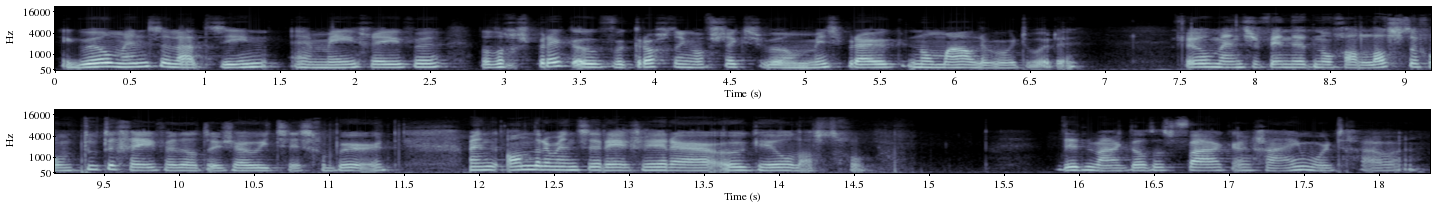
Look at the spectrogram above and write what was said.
Ik wil mensen laten zien en meegeven dat een gesprek over verkrachting of seksueel misbruik normaler moet worden. Veel mensen vinden het nogal lastig om toe te geven dat er zoiets is gebeurd. En andere mensen reageren er ook heel lastig op. Dit maakt dat het vaak een geheim wordt gehouden.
